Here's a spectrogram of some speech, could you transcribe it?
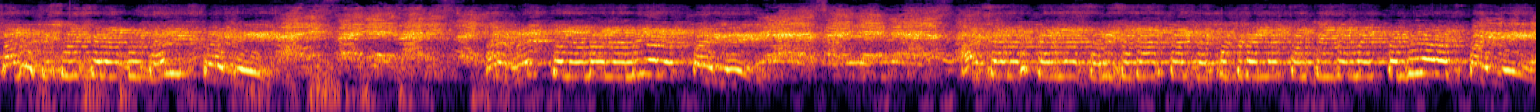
सामाजिक सुरक्षा लागू झालीच पाहिजे अरे मिळालंच पाहिजे. अशा लोकांना सव्वीस तर घरकुटुंबांना चौतीस मिळालंच पाहिजे.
